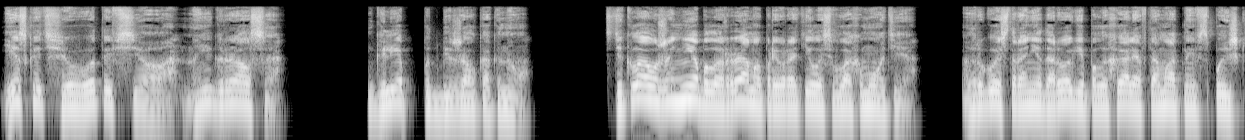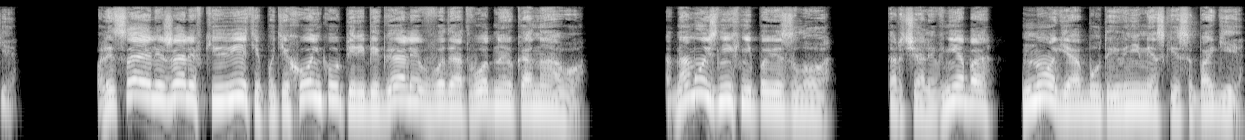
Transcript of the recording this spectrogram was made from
Дескать, вот и все. Наигрался. Глеб подбежал к окну. Стекла уже не было, рама превратилась в лохмотья. На другой стороне дороги полыхали автоматные вспышки. Полицаи лежали в кювете, потихоньку перебегали в водоотводную канаву. Одному из них не повезло. Торчали в небо ноги, обутые в немецкие сапоги.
